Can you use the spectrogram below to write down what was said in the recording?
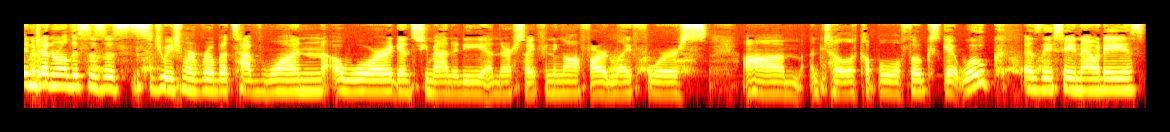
in general, this is a situation where robots have won a war against humanity and they're siphoning off our life force um, until a couple of folks get woke, as they say nowadays,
